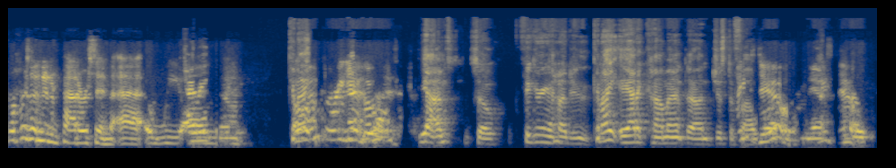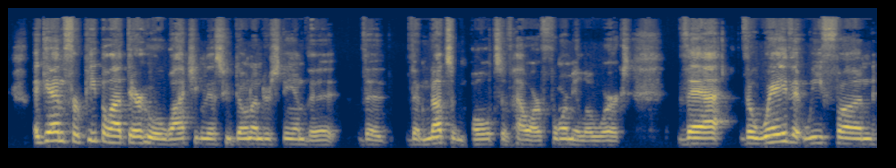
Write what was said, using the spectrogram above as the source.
Representative Patterson, uh, we Jerry, all know. Can oh, I, I'm sorry, yeah, go ahead. Yeah, I'm, so figuring out how to do. Can I add a comment on just a follow? Please do. Please do. Again, for people out there who are watching this who don't understand the the the nuts and bolts of how our formula works, that the way that we fund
